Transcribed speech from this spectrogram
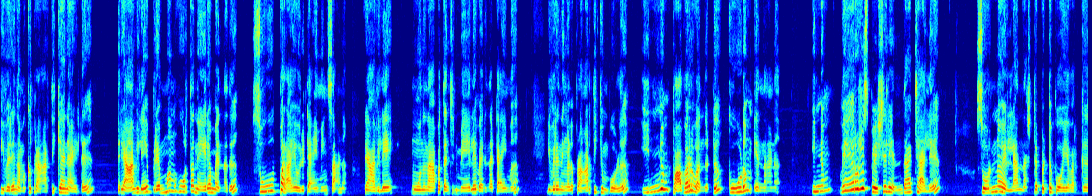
ഇവരെ നമുക്ക് പ്രാർത്ഥിക്കാനായിട്ട് രാവിലെ ബ്രഹ്മമുഹൂർത്ത നേരം എന്നത് സൂപ്പറായ ഒരു ടൈമിങ്സ് ആണ്. രാവിലെ മൂന്ന് നാൽപ്പത്തഞ്ചിന് മേലെ വരുന്ന ടൈം ഇവരെ നിങ്ങൾ പ്രാർത്ഥിക്കുമ്പോൾ ഇന്നും പവർ വന്നിട്ട് കൂടും എന്നാണ്. ഇന്നും വേറൊരു സ്പെഷ്യൽ എന്താച്ചാൽ സ്വർണമെല്ലാം നഷ്ടപ്പെട്ടു പോയവർക്ക്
